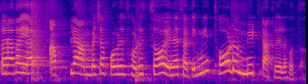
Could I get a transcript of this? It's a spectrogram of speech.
तर आता यात आपल्या आंब्याच्या पोळीत थोडी चव येण्यासाठी मी थोडं मीठ टाकलेलं होतं.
